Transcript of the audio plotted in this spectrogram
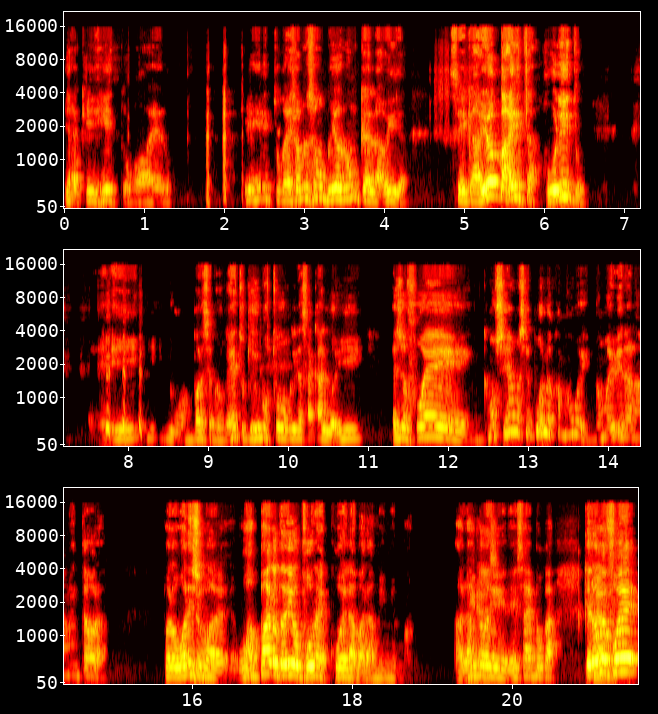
y aquí es esto, caballero. ¿Qué es esto? Que eso no se me nunca en la vida. Se cayó el bajista, Julito. Y, Juan Pablo dice, pero ¿qué es esto? Tuvimos todo que ir a sacarlo ahí. Eso fue, ¿cómo se llama ese pueblo de Camagüey? No me viene a la mente ahora. Pero buenísimo. Juan Pablo, te digo, fue una escuela para mí, mi hermano. Hablando de, esa época. Creo que fue,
